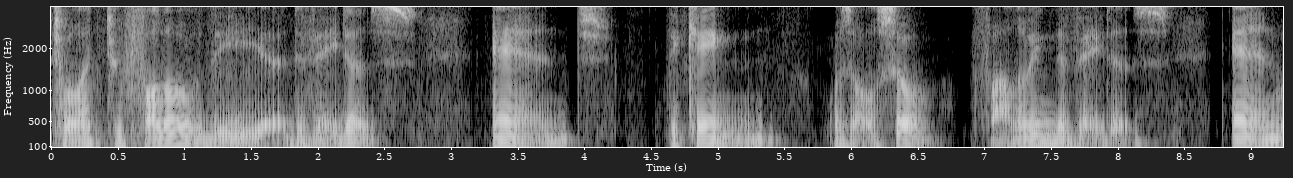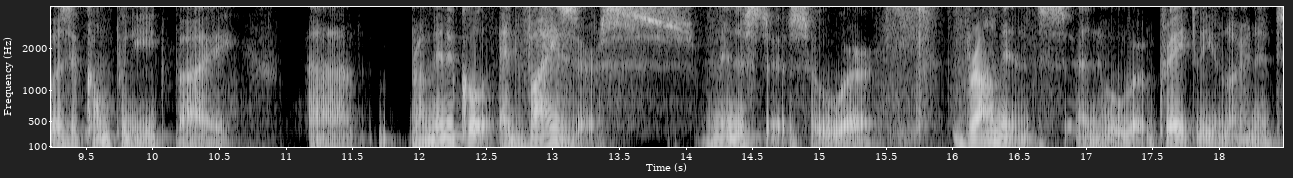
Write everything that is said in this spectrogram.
taught to follow the uh, the Vedas, and the king was also following the Vedas and was accompanied by uh, Brahminical advisors, ministers who were Brahmins and who were greatly learned,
